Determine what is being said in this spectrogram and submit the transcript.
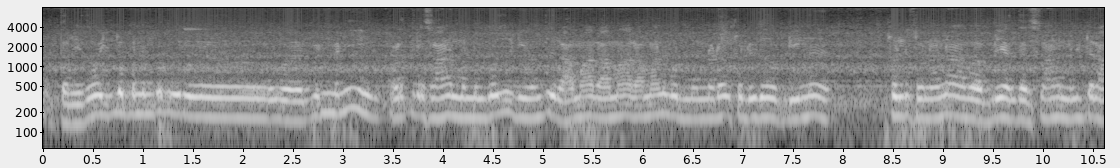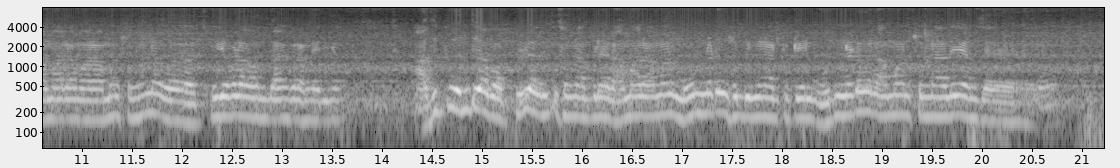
ஒருத்தர் ஏதோ இதில் பண்ணும்போது ஒரு பெண்மணி குளத்தில் ஸ்நானம் பண்ணும்போது நீ வந்து ராமா ராமா ராமான்னு ஒரு மூணு தடவை சொல்லிடு அப்படின்னு சொல்லி சொன்னோன்னா அவள் அப்படியே அந்த ஸ்நானம் பண்ணிட்டு ராமா ராமா ராமான்னு சொன்னோன்னா அவள் தூயவளாக வந்தாங்கிற மாதிரியும். அதுக்கு வந்து அவள் பிள்ளை வந்து சொன்னாப்புல ராமா ராமான்னு மூணு தடவை சொல்லி வீணாட்டுட்டேன் ஒரு தடவை ராமான்னு சொன்னாலே அந்த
